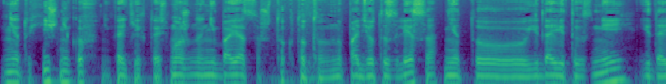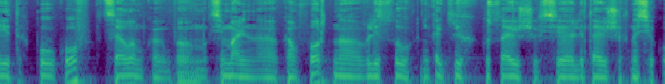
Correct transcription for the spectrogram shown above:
Нету хищников никаких, то есть можно не бояться, что кто-то нападет из леса, нету ядовитых змей, ядовитых пауков, в целом как бы максимально комфортно в лесу, никаких кусающихся летающих насекомых,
